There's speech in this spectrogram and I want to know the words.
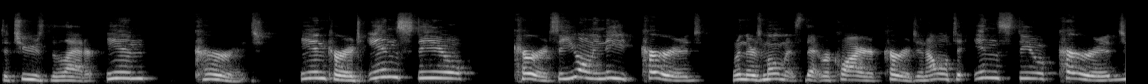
to choose the latter. Encourage, encourage, instill courage. See, you only need courage when there's moments that require courage. And I want to instill courage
